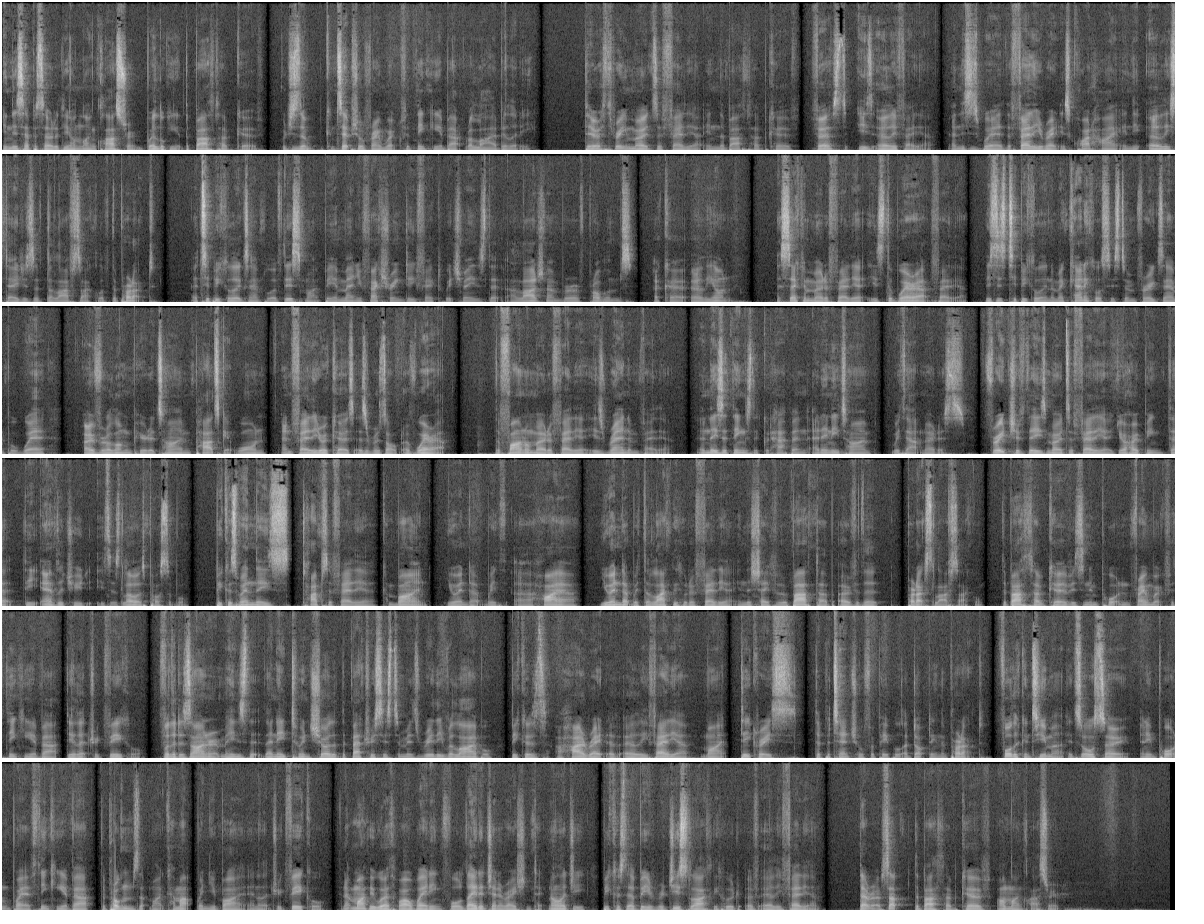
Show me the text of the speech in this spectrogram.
In this episode of the online classroom, we're looking at the bathtub curve, which is a conceptual framework for thinking about reliability. There are three modes of failure in the bathtub curve. First is early failure, and this is where the failure rate is quite high in the early stages of the life cycle of the product. A typical example of this might be a manufacturing defect, which means that a large number of problems occur early on. A second mode of failure is the wear out failure. This is typical in a mechanical system, for example, where over a long period of time parts get worn and failure occurs as a result of wear out. The final mode of failure is random failure, and these are things that could happen at any time without notice. For each of these modes of failure, you're hoping that the amplitude is as low as possible, because when these types of failure combine, you end up with a higher you end up with the likelihood of failure in the shape of a bathtub over the product's life cycle. The bathtub curve is an important framework for thinking about the electric vehicle. For the designer, it means that they need to ensure that the battery system is really reliable because a high rate of early failure might decrease the potential for people adopting the product. For the consumer, it's also an important way of thinking about the problems that might come up when you buy an electric vehicle, and it might be worthwhile waiting for later generation technology because there'll be a reduced likelihood of early failure. That wraps up the Bathtub Curve online classroom.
